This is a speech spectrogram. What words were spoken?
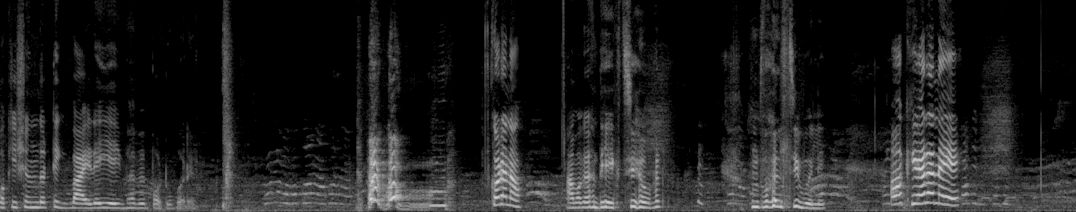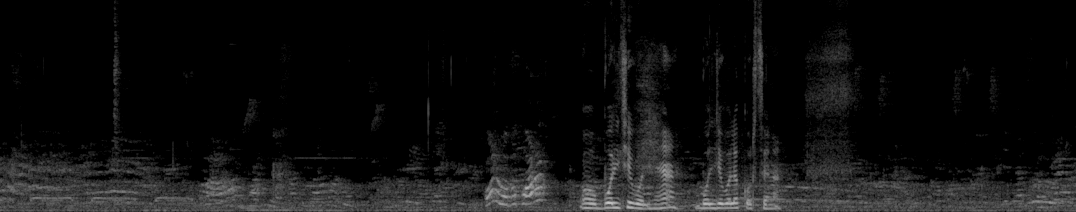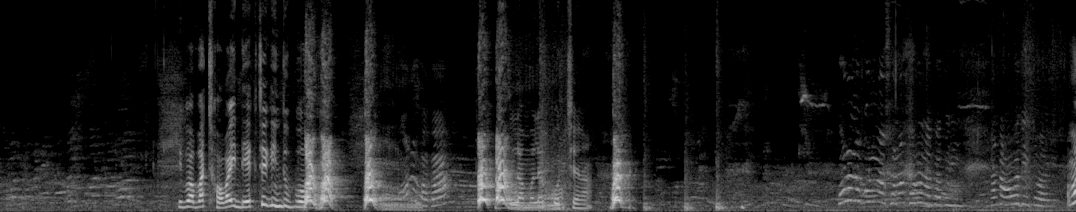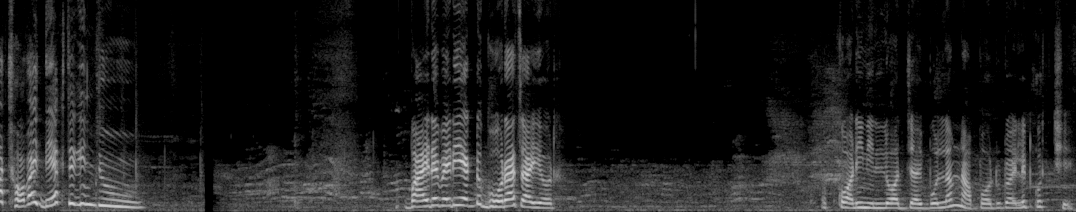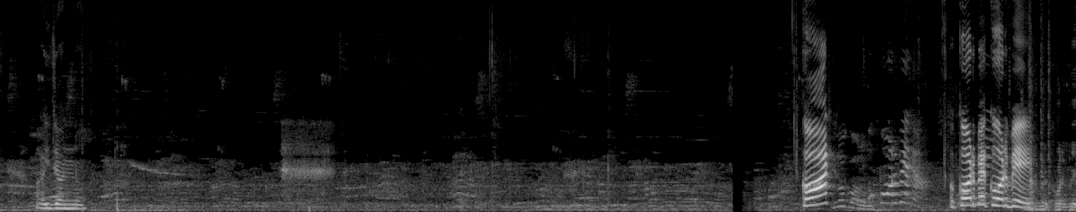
ও কি সুন্দর ঠিক বাইরেই এইভাবে পটু করে। করে নাও। আমাকে দেখছি আবার। বলছি বলে। ও খেয়ারা নে। ও, বলছি বলি হ্যাঁ? বলছি বলে করছে না। এ বাবা সবাই দেখছে কিন্তু বললাম বলে করছে না। আমার সবাই দেখছে কিন্তু। বাইরে বেরিয়ে একটু ঘোরা চাই ওর। করিনি লজ্জায়। বললাম না পটু টয়লেট করছে। ওই জন্য। কর। করবে করবে। করবে করবে।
